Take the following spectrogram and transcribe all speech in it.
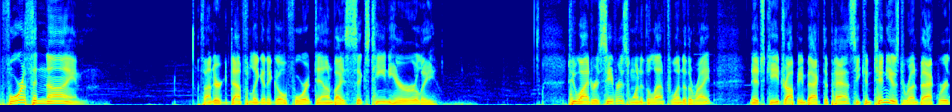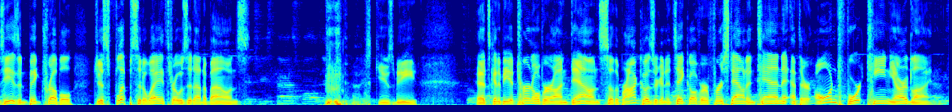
Fourth and nine. Thunder definitely going to go for it, down by 16 here early. Two wide receivers, one to the left, one to the right. Nitschke dropping back to pass. He continues to run backwards. He's in big trouble. Just flips it away, throws it out of bounds. Excuse me. It's going to be a turnover on downs, so the Broncos are going to take over first down and 10 at their own 14 yard line.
